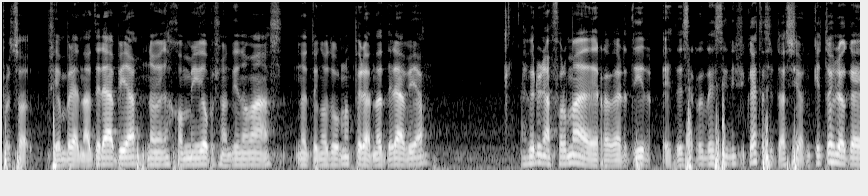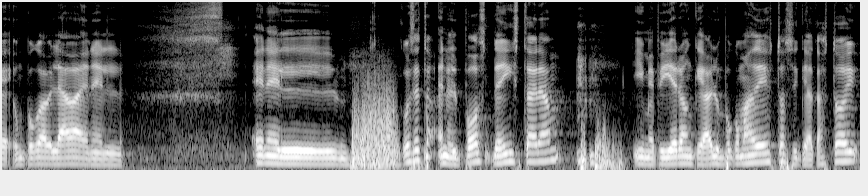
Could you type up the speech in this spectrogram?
por eso siempre anda a terapia, no vengas conmigo, pues yo no entiendo más, no tengo turnos, pero anda a terapia. Es ver una forma de revertir, de resignificar esta situación. Que esto es lo que un poco hablaba en el. En el. ¿Cómo es esto? En el post de Instagram. Y me pidieron que hable un poco más de esto, así que acá estoy.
